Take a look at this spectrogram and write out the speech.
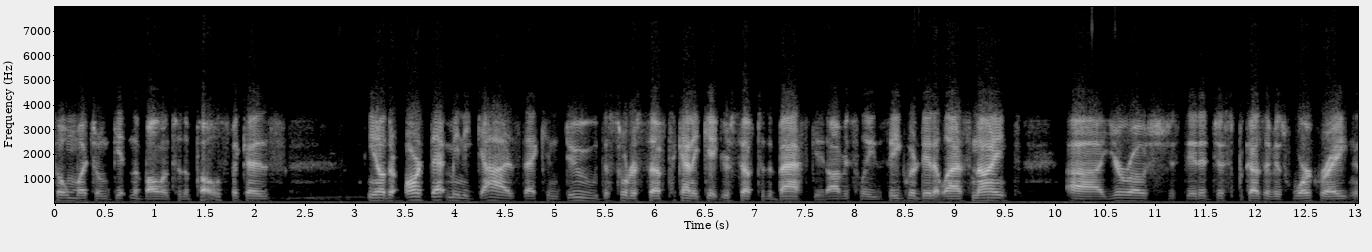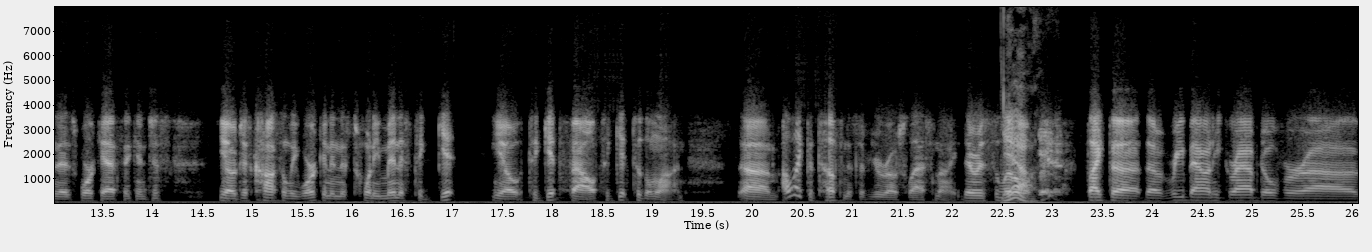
so much on getting the ball into the post because you know, there aren't that many guys that can do the sort of stuff to kind of get yourself to the basket. Obviously, Zeigler did it last night. Uh, Uros just did it just because of his work rate and his work ethic and just, you know, just constantly working in this 20 minutes to get, you know, to get foul, to get to the line. Um, I like the toughness of Uros last night. There was a little, yeah. like the the rebound he grabbed over. Uh,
